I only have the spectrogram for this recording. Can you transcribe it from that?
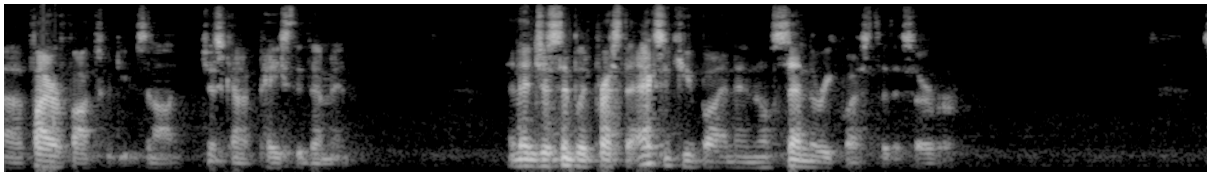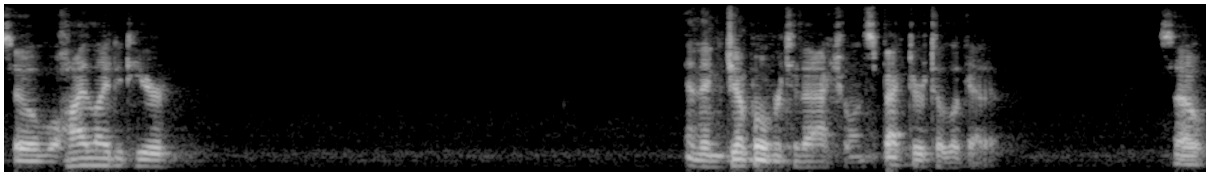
uh, Firefox would use, and I'll just kind of pasted them in. And then just simply press the execute button, and it'll send the request to the server. So we'll highlight it here, and then jump over to the actual inspector to look at it. So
